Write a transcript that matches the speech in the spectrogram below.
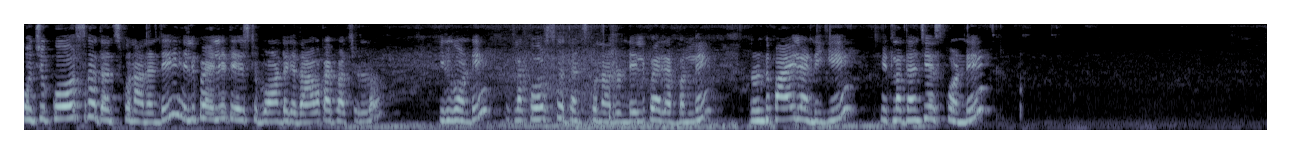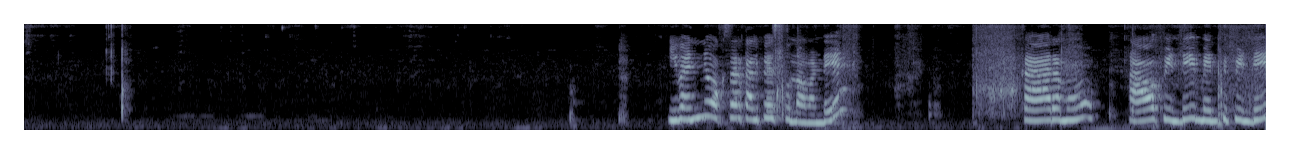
కొంచెం కోర్సుగా దంచుకున్నానండి. ఎల్లిపాయలే టేస్ట్ బాగుంటుంది కదా ఆవకాయ పచ్చడిలో. ఇదిగోండి ఇట్లా కోర్సుగా దంచుకున్నాను రెండు ఎల్లిపాయ రెబ్బల్ని. రెండు పాయలు అండి ఇట్లా దంచేసుకోండి. ఇవన్నీ ఒకసారి కలిపేసుకుందామండి. కారము ఆవపిండి మెంతిపిండి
